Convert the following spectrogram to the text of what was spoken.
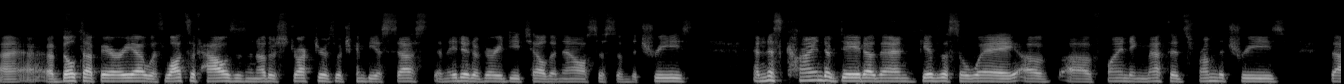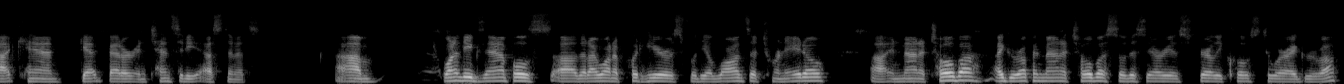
uh, a built up area with lots of houses and other structures which can be assessed. And they did a very detailed analysis of the trees. And this kind of data then gives us a way of, of finding methods from the trees that can get better intensity estimates. Um, one of the examples uh, that I want to put here is for the Alonsa tornado uh, in Manitoba. I grew up in Manitoba, so this area is fairly close to where I grew up.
